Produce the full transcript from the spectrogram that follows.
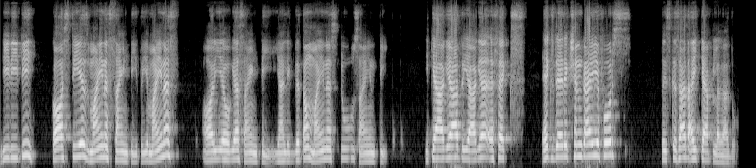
D D T cos T is minus sine T तो ये माइनस और ये हो गया साइन टी यहाँ लिख देता हूँ माइनस टू साइन टी ये क्या आ गया? तो ये आ गया एफ़ एक्स एक्स डायरेक्शन का है ये फोर्स तो इसके साथ आई कैप लगा दो।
